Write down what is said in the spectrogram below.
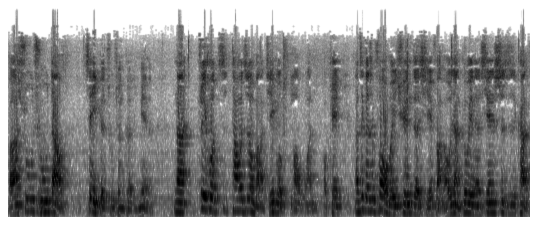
把它输出到这个储存格里面了。那最后自它会自动把结果跑完。OK，那这个是 for 回圈的写法。我想各位呢先试试看，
